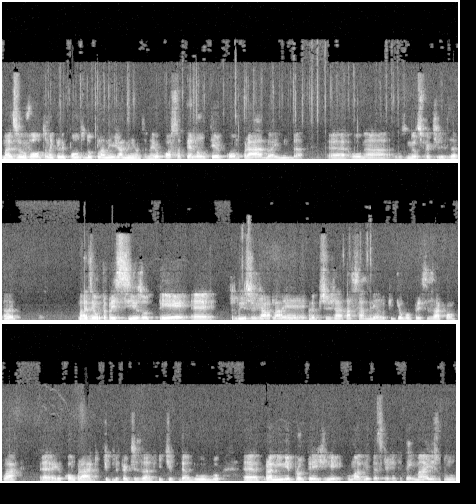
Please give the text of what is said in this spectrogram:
Mas eu volto naquele ponto do planejamento, né? Eu posso até não ter comprado ainda é, os meus fertilizantes mas eu preciso ter é, tudo isso já planejado, eu preciso já estar tá sabendo o que, que eu vou precisar comprar, é, comprar, que tipo de fertilizante, que tipo de adubo, é, para mim me proteger, uma vez que a gente tem mais um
